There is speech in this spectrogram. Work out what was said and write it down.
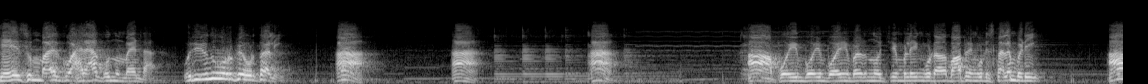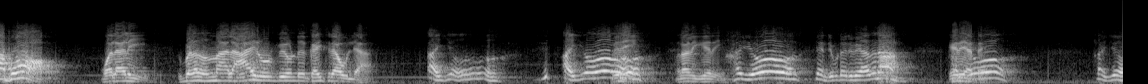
കേസും വഴക്കും ഹലാക്കൊന്നും വേണ്ട. ഒരു ഇരുന്നൂറ് രൂപ കൊടുത്താളി. ആ. ആ. ആ. ആ പോയും പോയും പോയും. ഇവിടെ നിന്ന് ഉച്ചയുമ്പളിയും കൂടെ ബാപ്പയും കൂടി സ്ഥലം പിടി. ആ പോ. മുതലാളി ഇവിടെ നിന്നാൽ ആയിരം രൂപ കൊണ്ട് കഴിച്ചിലാവൂല. അയ്യോ അയ്യോ. കേറി. മുതലാളി അയ്യോ എന്റെ ഇവിടെ ഒരു വേദന. കേറിയാട്ടെ. അയ്യോ.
